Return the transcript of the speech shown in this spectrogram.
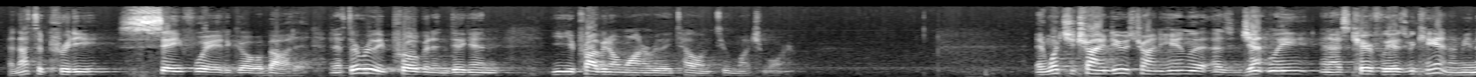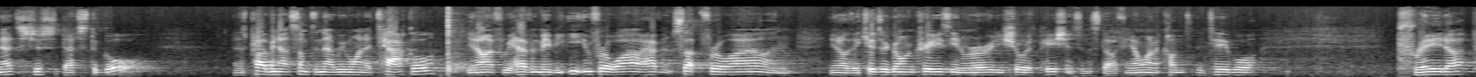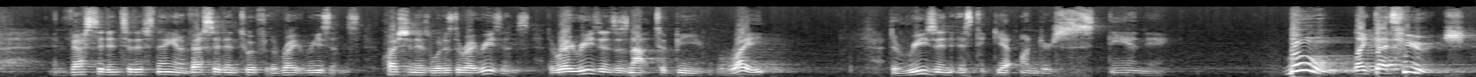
And that's a pretty safe way to go about it. And if they're really probing and digging, you probably don't want to really tell them too much more. And what you try and do is try and handle it as gently and as carefully as we can. I mean, that's just, that's the goal. And it's probably not something that we want to tackle. You know, if we haven't maybe eaten for a while, haven't slept for a while, and, you know, the kids are going crazy and we're already short with patience and stuff. You know, I want to come to the table, prayed up, invested into this thing, and invested into it for the right reasons. Question is, what is the right reasons? The right reasons is not to be right, the reason is to get understanding. Boom! Like that's huge.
